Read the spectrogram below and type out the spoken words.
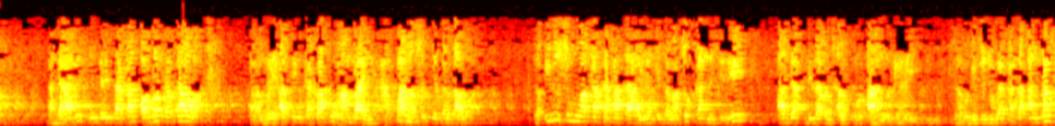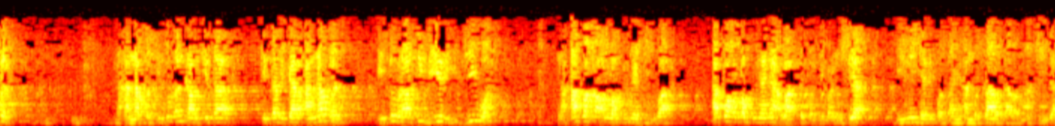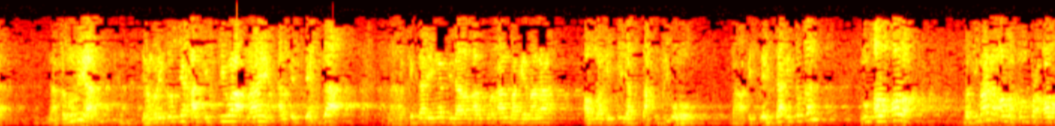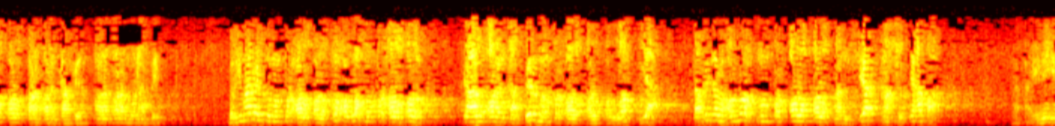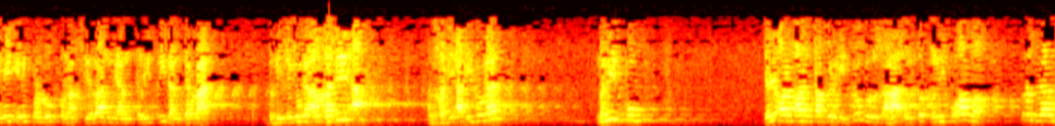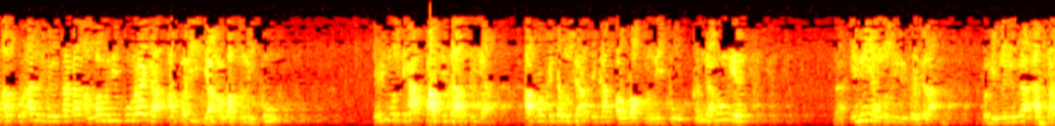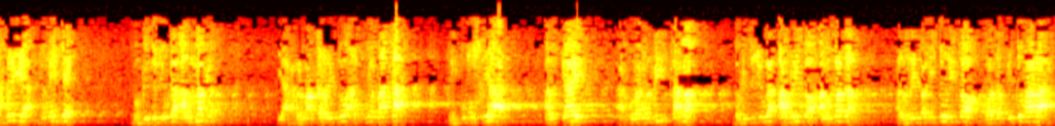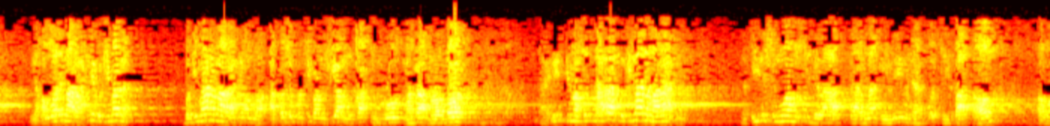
Ada hadis menceritakan Allah tertawa. Uh, melihat tingkah laku hambanya. Apa maksudnya tertawa? Nah, ini semua kata-kata yang kita masukkan di sini ada di dalam Al-Quran Al-Karim. Nah, begitu juga kata an-nafas. Nah, an-nafas itu kan kalau kita kita bicara an-nafas, itu berarti diri, jiwa. Nah, apakah Allah punya jiwa? Apa Allah punya nyawa seperti manusia? Ini jadi pertanyaan besar dalam akidah. Nah kemudian yang berikutnya al-istiwa naik, al-istihza. Nah kita ingat di dalam Al-Quran bagaimana Allah itu yastahzi'uhu. Nah istihza itu kan mengolok-olok. Bagaimana Allah memperolok-olok orang-orang kafir, orang-orang munafik. Bagaimana itu memperolok-olok? Kok Allah memperolok-olok? Kalau orang kafir memperolok-olok Allah, ya. Tapi kalau Allah memperolok-olok manusia, maksudnya apa? Nah, ini ini ini perlu penafsiran yang teliti dan cermat. Begitu juga al-khadi'ah. Al-khadi'ah itu kan menipu. Jadi orang-orang kafir itu berusaha untuk menipu Allah. Terus dalam Al-Quran diceritakan Allah menipu mereka. Apa iya Allah menipu? Jadi mesti apa kita artikan? Apa kita mesti artikan Allah menipu? Kan nggak mungkin. Nah ini yang mesti diperjelas. Begitu juga as-sahriyah, mengejek. Begitu juga al-makr. Ya al-makr itu artinya maka. Nipu muslihat. Al-kaid. Nah, kurang lebih sama. Begitu juga al-ridha, al-ghadab. Al-ridha itu ridha, ghadab itu marah. Nah Allah ini marahnya bagaimana? Bagaimana marahnya Allah? Apa seperti manusia muka cemberut, mata melotot? Nah ini dimaksud marah, bagaimana marahnya? Nah, ini semua mesti jelas karena ini menyangkut sifat Allah.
